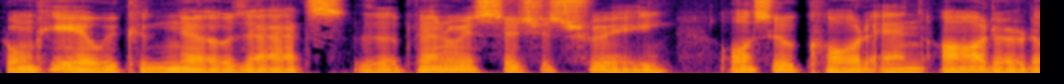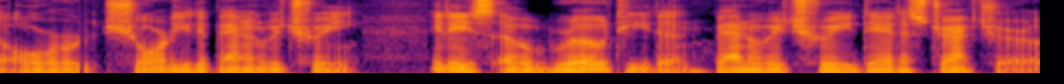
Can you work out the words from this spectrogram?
From here, we could know that the binary search tree, also called an ordered or sorted binary tree, it is a rooted binary tree data structure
